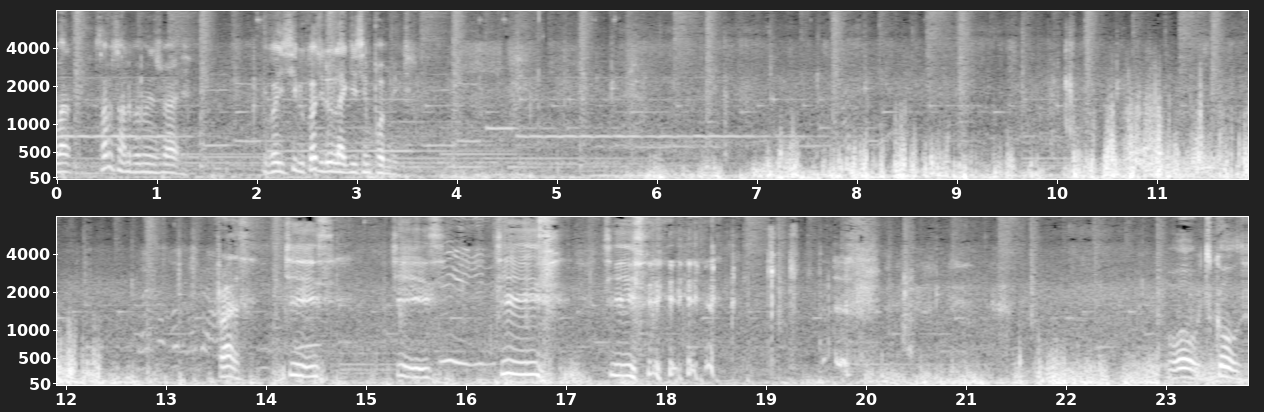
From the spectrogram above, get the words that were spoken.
But some sound payment is right. Because you see, because you don't like using public. France, cheese, cheese, cheese, cheese. Whoa, it's cold.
